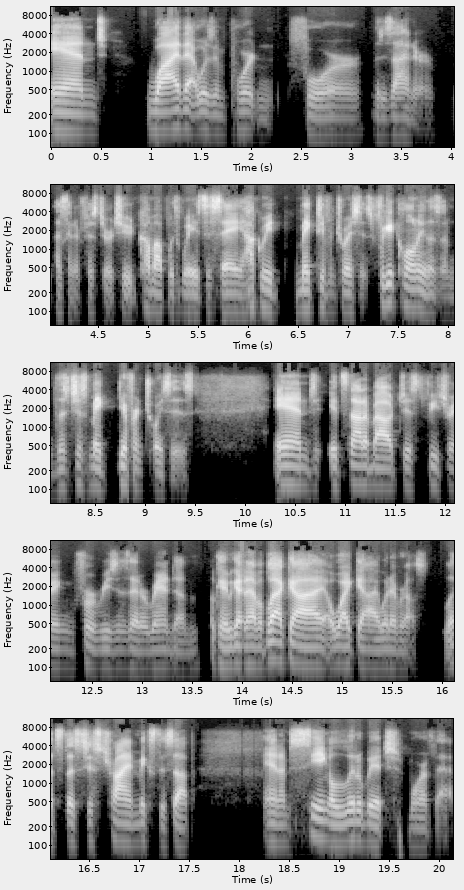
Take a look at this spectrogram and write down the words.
and why that was important for the designer Alexander Pfister to come up with ways to say, how can we make different choices? Forget colonialism. Let's just make different choices. And it's not about just featuring for reasons that are random. Okay, we got to have a black guy, a white guy, whatever else. Let's let's just try and mix this up. And I'm seeing a little bit more of that.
